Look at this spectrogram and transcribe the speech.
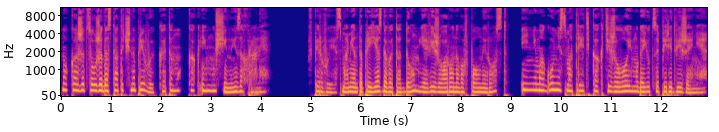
но, кажется, уже достаточно привык к этому, как и мужчины из охраны. Впервые с момента приезда в этот дом я вижу Аронова в полный рост и не могу не смотреть, как тяжело ему даются передвижения.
